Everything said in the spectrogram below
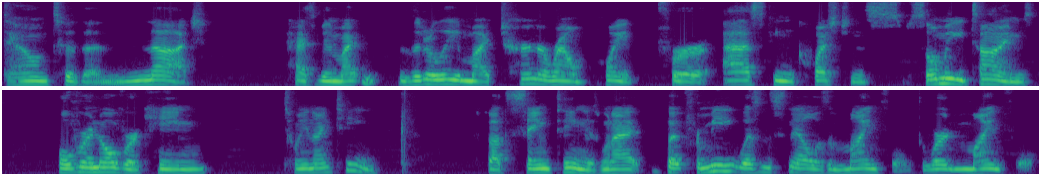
down to the notch has been my literally my turnaround point for asking questions so many times over and over came 2019 about the same thing as when i but for me it wasn't snell it was a mindful the word mindful.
